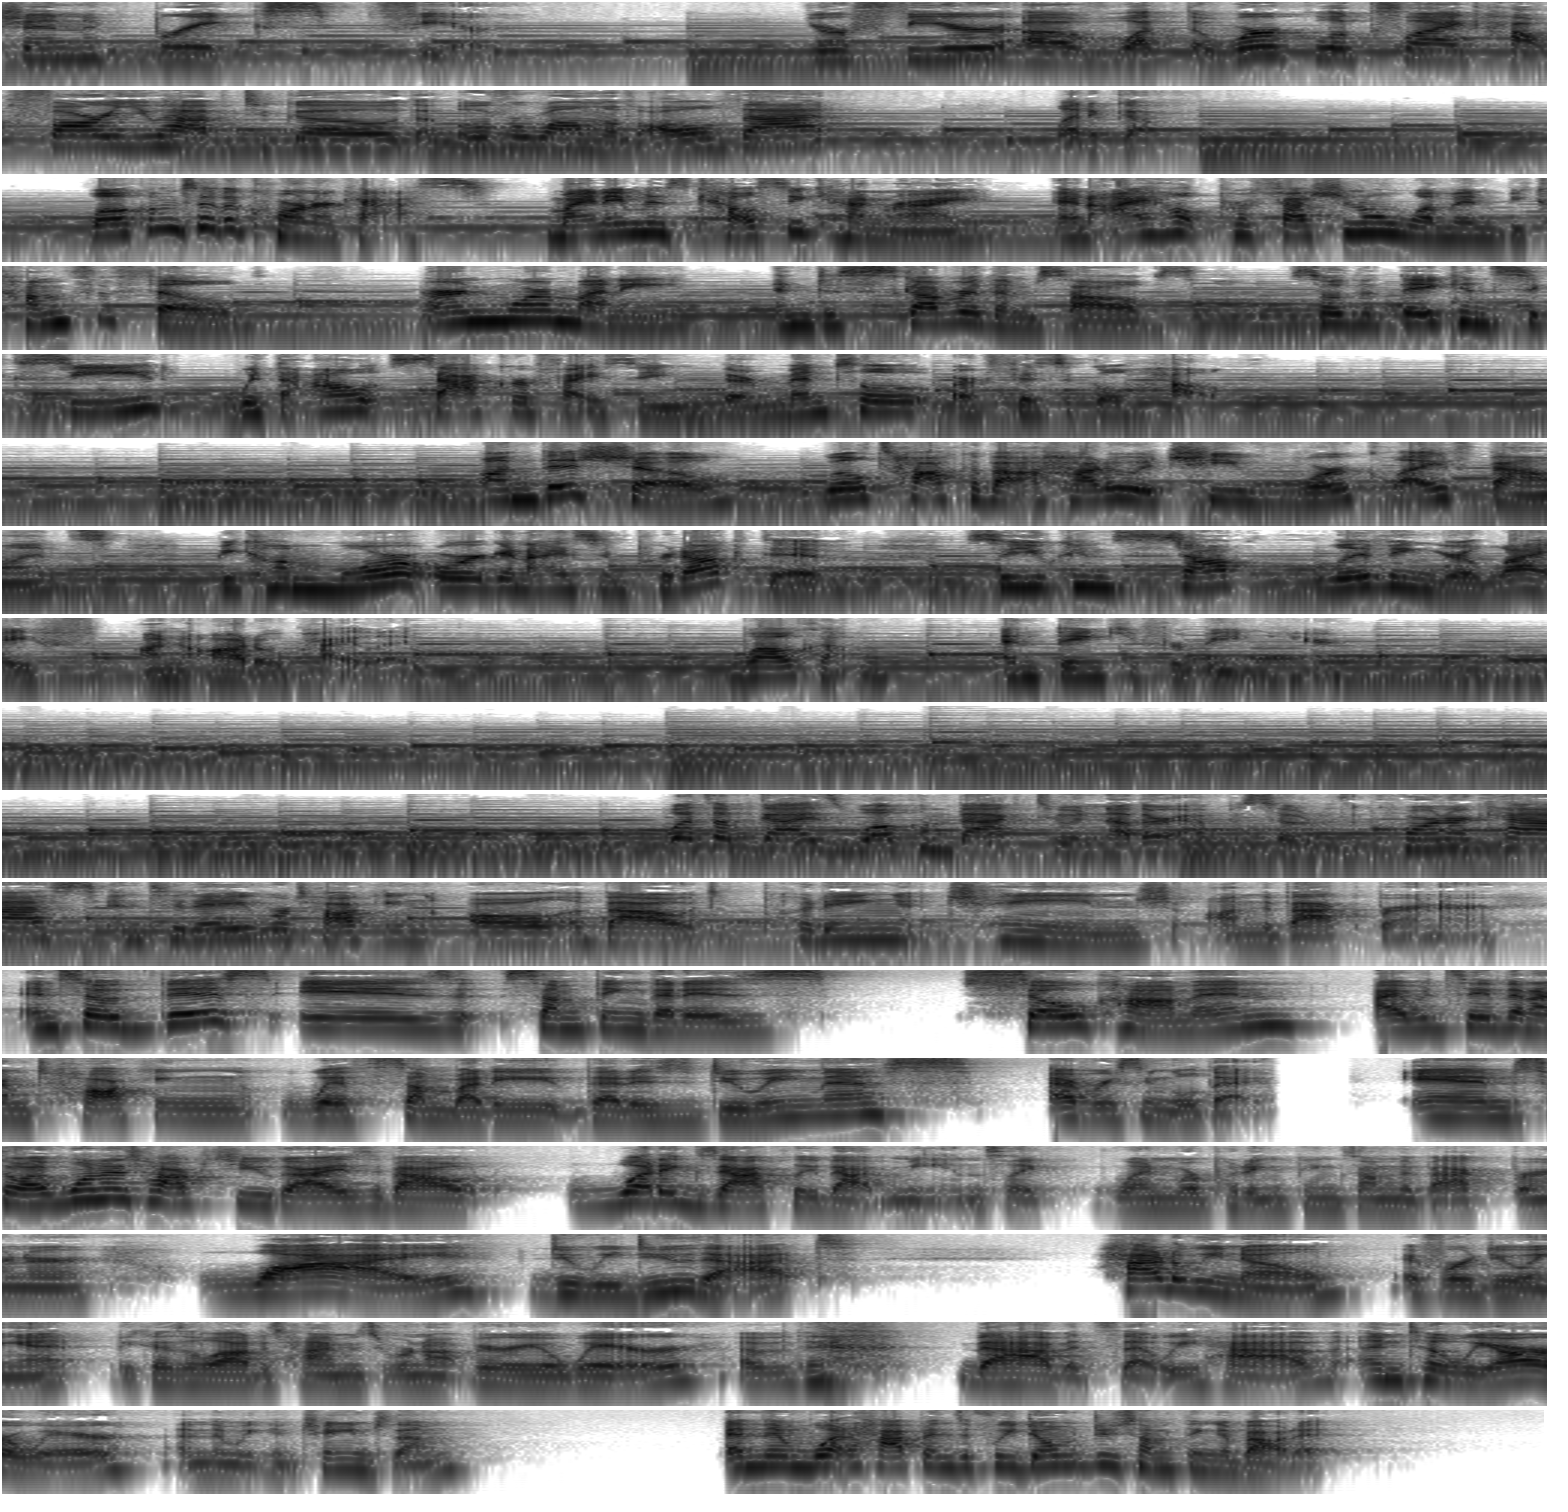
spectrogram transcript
Action breaks fear. Your fear of what the work looks like, how far you have to go, the overwhelm of all of that, let it go. Welcome to the Korner Cast. My name is Kelsea Koenreich, and I help professional women become fulfilled, earn more money, and discover themselves so that they can succeed without sacrificing their mental or physical health. On this show, we'll talk about how to achieve work life balance, become more organized and productive so you can stop living your life on autopilot. Welcome, and thank you for being here. What's up, guys? Welcome back to another episode of the Korner Cast. And today we're talking all about putting change on the back burner. And so this is something that is so common. I would say that I'm talking with somebody that is doing this every single day. And so I want to talk to you guys about what exactly that means, like when we're putting things on the back burner. Why do we do that? How do we know if we're doing it? Because a lot of times we're not very aware of the, the habits that we have until we are aware, and then we can change them. And then what happens if we don't do something about it?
